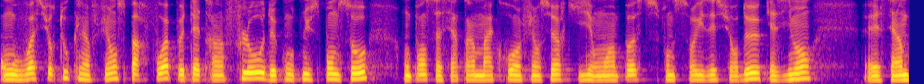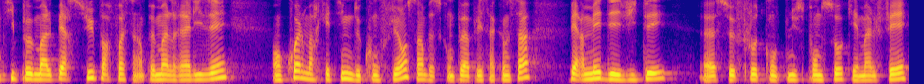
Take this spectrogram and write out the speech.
On voit surtout que l'influence, parfois, peut être un flot de contenu sponsor. On pense à certains macro-influenceurs qui ont un post sponsorisé sur deux, quasiment. C'est un petit peu mal perçu, parfois c'est un peu mal réalisé. En quoi le marketing de confluence, hein, parce qu'on peut appeler ça comme ça, permet d'éviter euh, ce flot de contenu sponsor qui est mal fait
